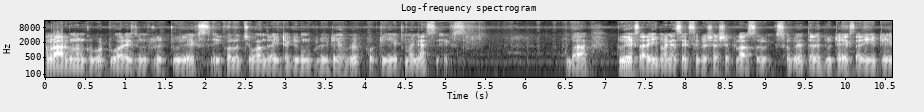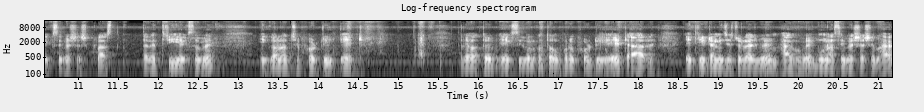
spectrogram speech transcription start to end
আমরা আর গুণন করব টু আর এক্স গুণ করলে টু এক্স ইকুয়াল হচ্ছে ওয়ান দ্বারা এটাকে গুণ করলে এটাই হবে ফোরটি এইট মাইনাস এক্স বা টু এক্স আর এই মাইনাস এক্সের আসে প্লাস এক্স হবে, তাহলে দুইটা এক্স আর এইটা এক্সের আসে প্লাস তাহলে থ্রি এক্স হবে ইকুয়াল হচ্ছে ফোরটি এইট তাহলে অতএব এক্স ইকুয়াল কত? উপরে ফোরটি এইট আর এই থ্রিটা নিচে চলে আসবে, ভাগ হবে, গুণ আসি বেশ আসে ভাগ,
